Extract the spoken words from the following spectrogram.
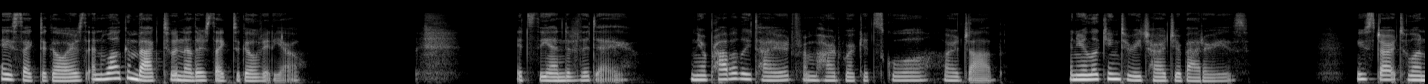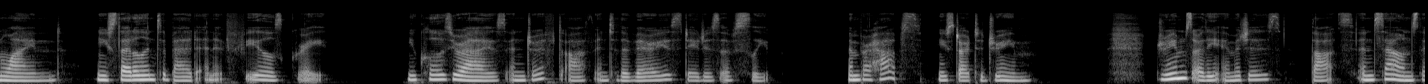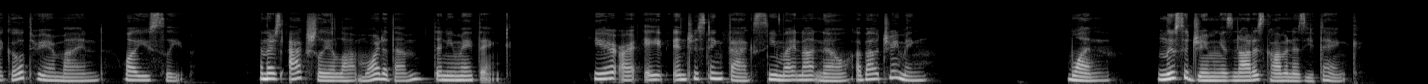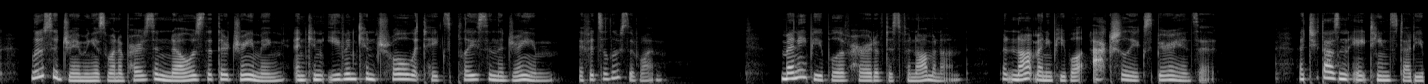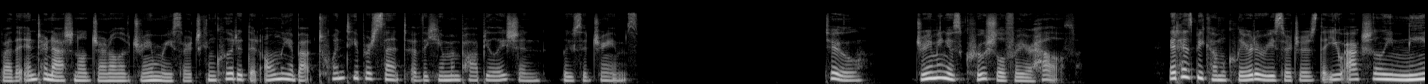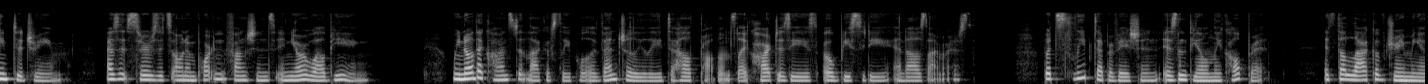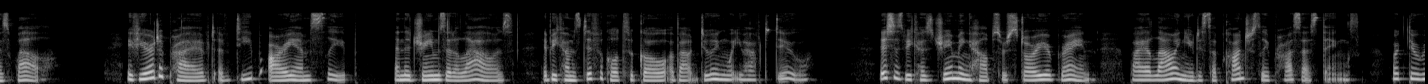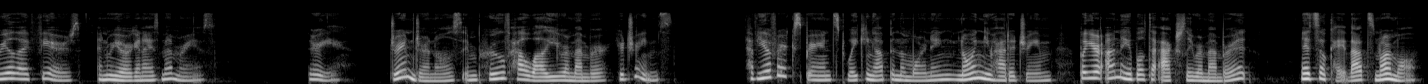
Hey Psych2Goers, and welcome back to another Psych2Go video. It's the end of the day. And you're probably tired from hard work at school or a job, and you're looking to recharge your batteries. You start to unwind, you settle into bed and it feels great. You close your eyes and drift off into the various stages of sleep, and perhaps you start to dream. Dreams are the images, thoughts, and sounds that go through your mind while you sleep. And there's actually a lot more to them than you may think. Here are eight interesting facts you might not know about dreaming. One, lucid dreaming is not as common as you think. Lucid dreaming is when a person knows that they're dreaming and can even control what takes place in the dream if it's a lucid one. Many people have heard of this phenomenon, but not many people actually experience it. A 2018 study by the International Journal of Dream Research concluded that only about 20% of the human population lucid dreams. Two, dreaming is crucial for your health. It has become clear to researchers that you actually need to dream as it serves its own important functions in your well-being. We know that constant lack of sleep will eventually lead to health problems like heart disease, obesity, and Alzheimer's. But sleep deprivation isn't the only culprit it's the lack of dreaming as well. If you're deprived of deep REM sleep and the dreams it allows, it becomes difficult to go about doing what you have to do. This is because dreaming helps restore your brain by allowing you to subconsciously process things, work through real life fears, and reorganize memories. Three, dream journals improve how well you remember your dreams. Have you ever experienced waking up in the morning knowing you had a dream, but you're unable to actually remember it? It's okay, that's normal.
